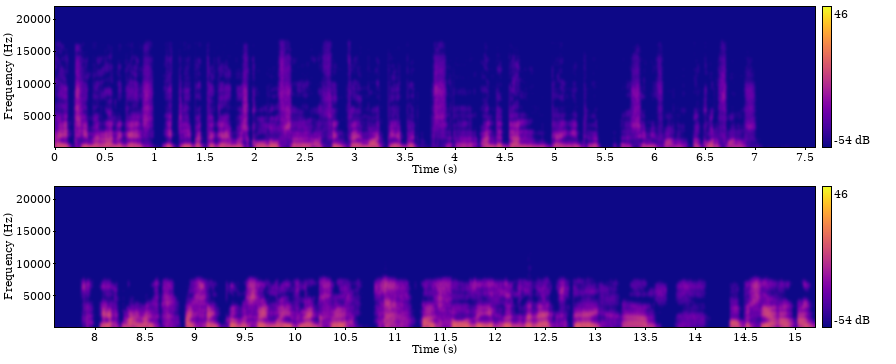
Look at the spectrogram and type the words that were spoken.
A team a run against Italy, but the game was called off. So I think they might be a bit uh, underdone going into the uh, semi final, uh, quarterfinals. Yeah, no, I, I think we're on the same wavelength there. As for the the, the next day, um, obviously, I'll, I'll,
